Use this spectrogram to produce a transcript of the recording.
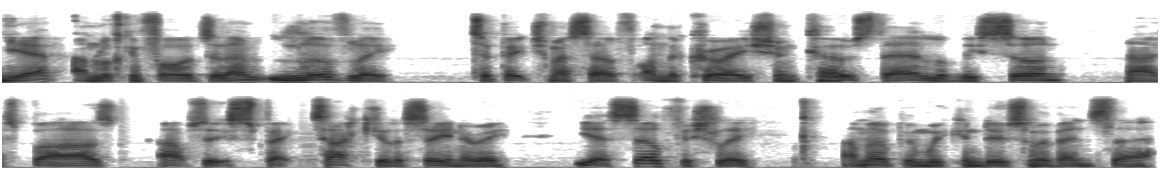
Yeah, I'm looking forward to them. Lovely to picture myself on the Croatian coast there. Lovely sun, nice bars, absolutely spectacular scenery. Yeah, selfishly, I'm hoping we can do some events there.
